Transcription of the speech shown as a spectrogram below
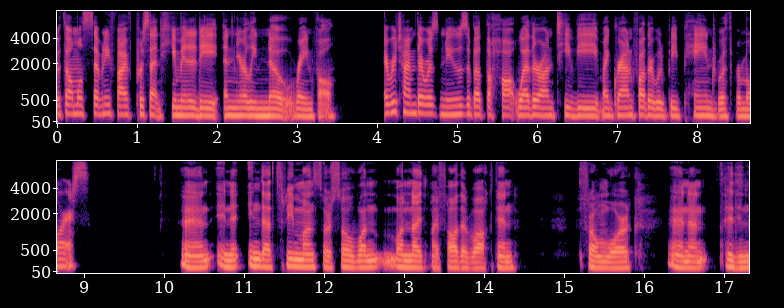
with almost 75% humidity and nearly no rainfall. Every time there was news about the hot weather on TV, my grandfather would be pained with remorse. And in in that three months or so, one one night my father walked in from work, and then he didn't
